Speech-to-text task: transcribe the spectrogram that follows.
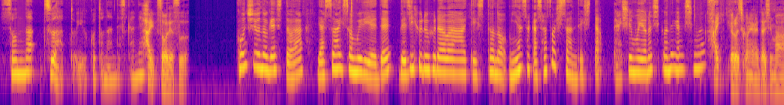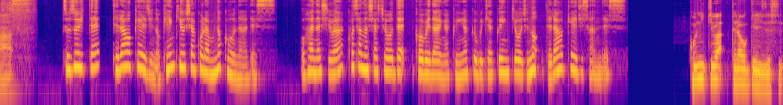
そんなツアーということなんですかね。はい、そうです。今週のゲストは、野菜ソムリエでベジフルフラワーアーティストの宮坂聡さんでした。来週もよろしくお願いします。はい、よろしくお願いいたします。続いて、寺尾啓二の研究者コラムのコーナーです。お話は、コサナ社長で神戸大学医学部客員教授の寺尾啓二さんです。こんにちは、寺尾啓二です。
